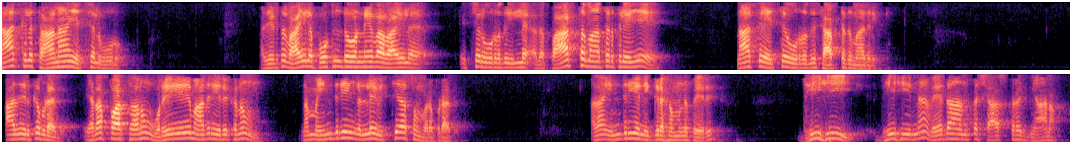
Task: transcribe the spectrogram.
நாக்கில் தானாக எச்சல் ஊறும். அதை எடுத்து வாயில் போட்டுட்ட உடனேவா வாயில் எச்சல் ஊறுறது இல்லை. அதை பார்த்த மாத்திரத்திலேயே நாக்கில் எச்ச விடுறது சாப்பிட்டது மாதிரி. அது இருக்கக்கூடாது. எதை பார்த்தாலும் ஒரே மாதிரி இருக்கணும். நம்ம இந்திரியங்கள்ல வித்தியாசம் வரக்கூடாது அதான் இந்திரிய நிகிரகம்னு பேரு. தீஹி. தீஹின்னா வேதாந்த சாஸ்திர ஞானம்.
